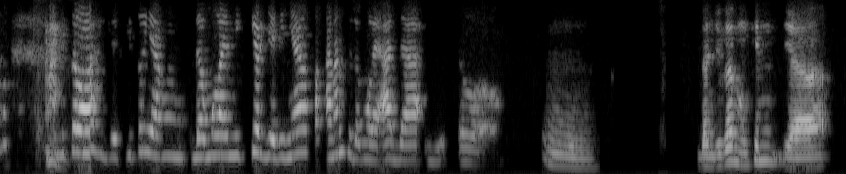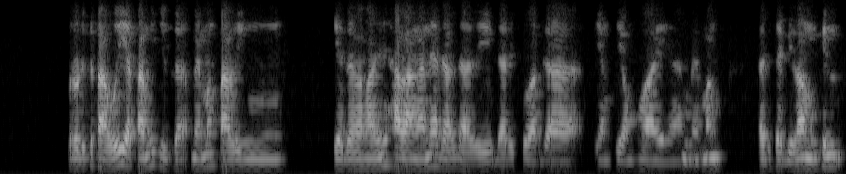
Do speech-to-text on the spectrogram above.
gitu lah gitu itu yang udah mulai mikir jadinya tekanan sudah mulai ada gitu hmm. dan juga mungkin ya perlu diketahui ya kami juga memang paling ya dalam hal ini halangannya adalah dari dari keluarga yang Tionghoa ya hmm. memang tadi saya bilang mungkin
